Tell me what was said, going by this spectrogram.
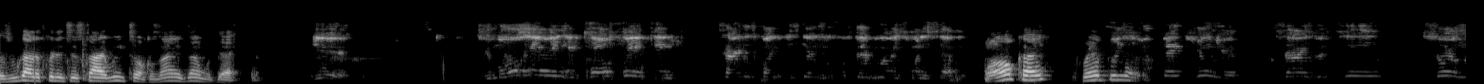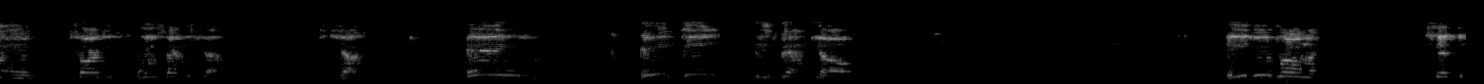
Because we got to finish this Kyrie talk. Because I ain't done with that. Yeah. Jamal Herring and Carl Frampton title fight is scheduled for February 27th. Well, okay, Frampton. Chris Eubank Jr. signs with Team Sauerland targets world title shot. Shot. And AD is back, y'all. Adrien Broner set the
